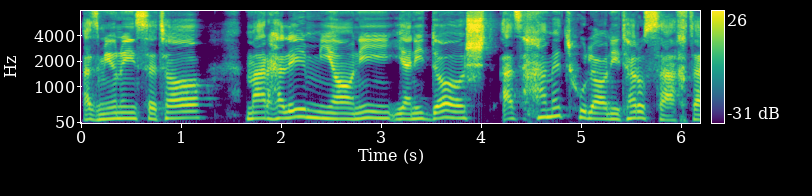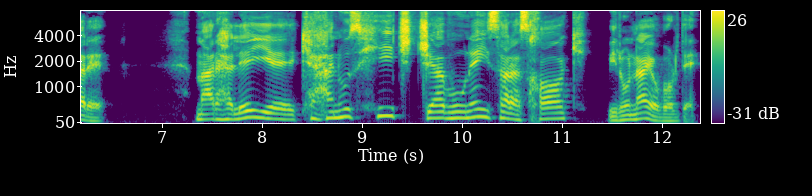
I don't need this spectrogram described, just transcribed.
از میون این ستا مرحله میانی یعنی داشت از همه طولانی تر و سختره مرحله که هنوز هیچ جوونه ای سر از خاک بیرون نیاورده.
